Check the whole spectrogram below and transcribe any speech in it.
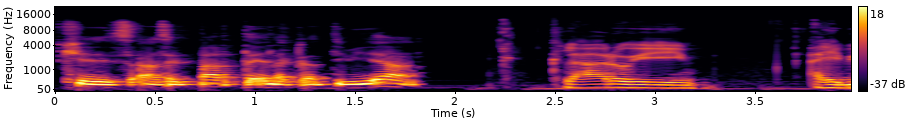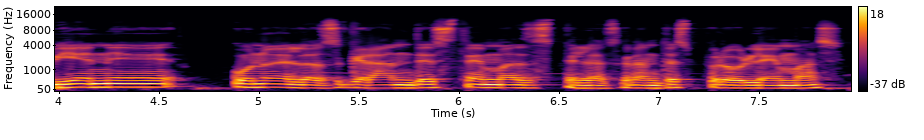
que hace parte de la creatividad. Claro, y ahí viene uno de los grandes temas, de los grandes problemas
